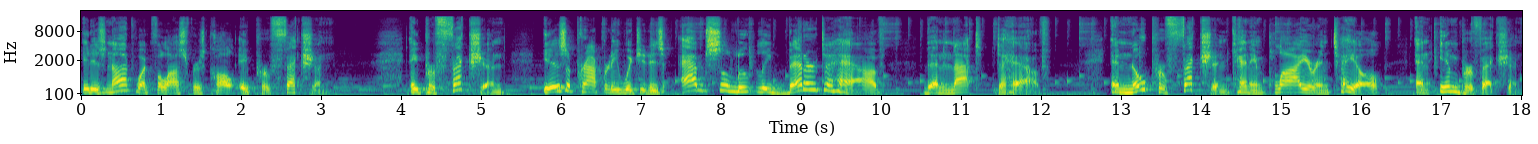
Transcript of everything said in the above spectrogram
it is not what philosophers call a perfection. A perfection is a property which it is absolutely better to have than not to have. And no perfection can imply or entail an imperfection.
